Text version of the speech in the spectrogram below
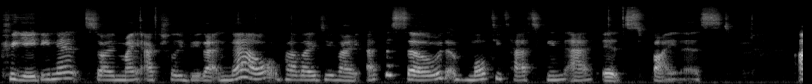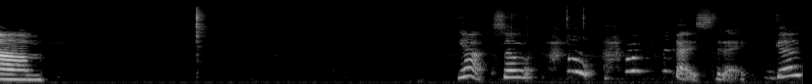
creating it, so I might actually do that now while I do my episode of multitasking at its finest. Um Yeah, so how how are you guys today? Good?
